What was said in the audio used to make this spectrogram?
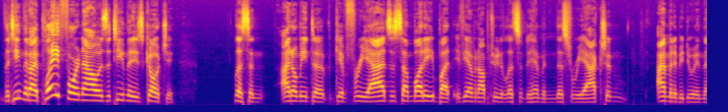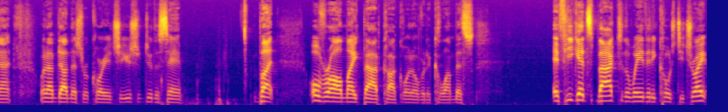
the team that I played for now is the team that he's coaching. Listen, I don't mean to give free ads to somebody, but if you have an opportunity to listen to him in this reaction, I'm going to be doing that when I'm done this recording. So you should do the same. But overall, Mike Babcock going over to Columbus. If he gets back to the way that he coached Detroit,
